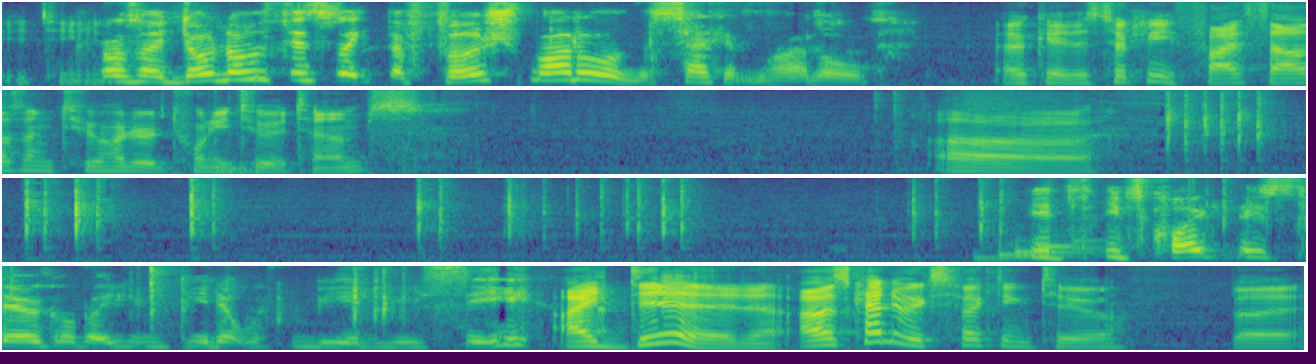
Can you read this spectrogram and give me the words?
18. I was like, don't know if it's like the first model or the second model. Okay, this took me 5,222 attempts. Uh, It's it's quite hysterical that you beat it with B and VC. I did. I was kind of expecting to, but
